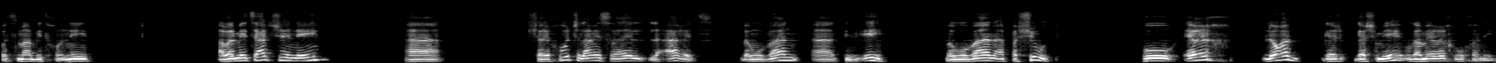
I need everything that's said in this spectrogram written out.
עוצמה ביטחונית, אבל מצד שני, השייכות של עם ישראל לארץ, במובן הטבעי, במובן הפשוט, הוא ערך לא רק גשמי, הוא גם ערך רוחני.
